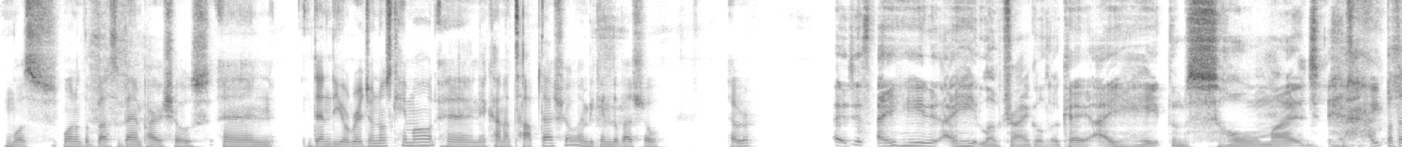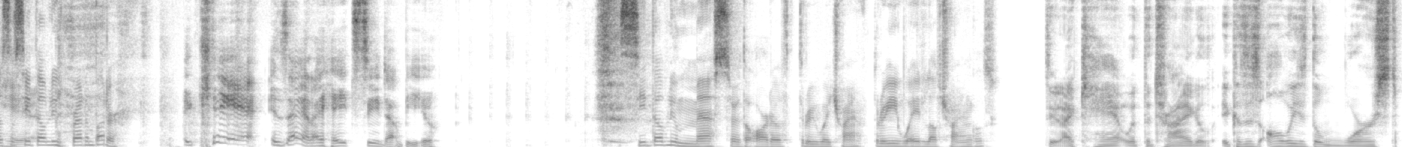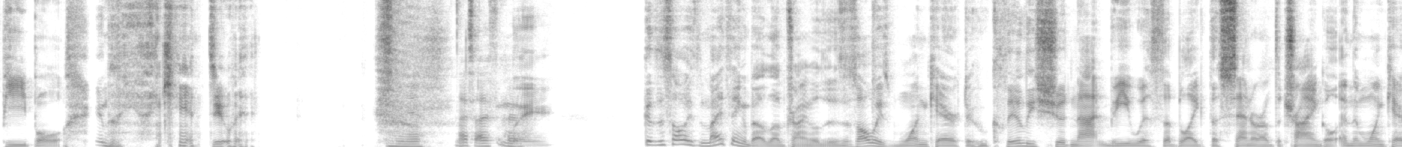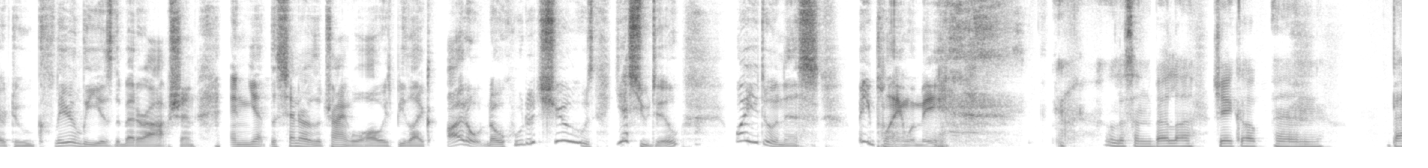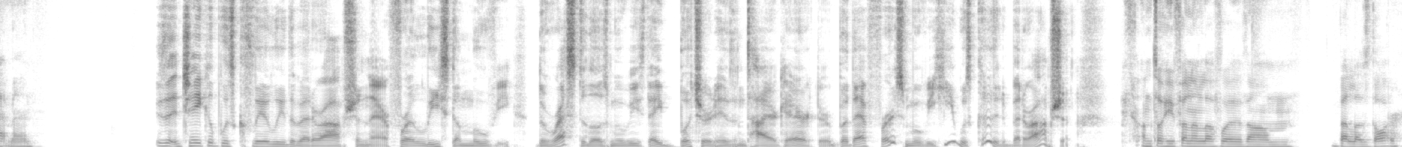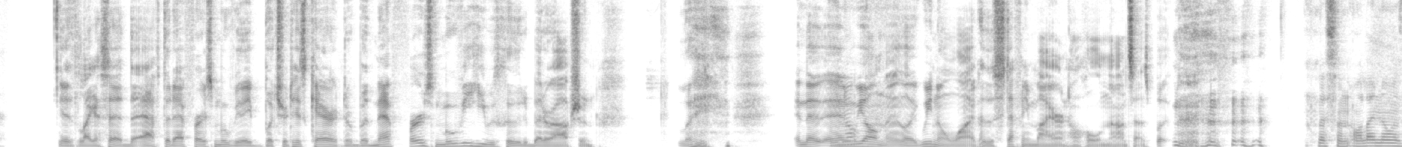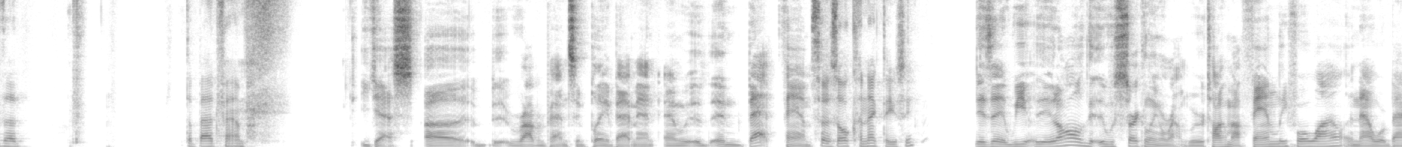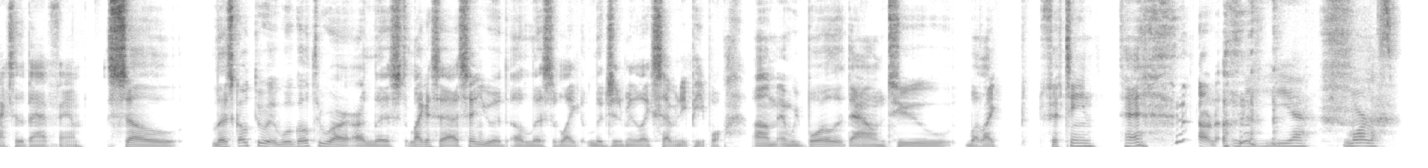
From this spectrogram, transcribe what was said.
was one of the best vampire shows, and then the originals came out, and it kind of topped that show and became the best show ever. I just I hate it. I hate love triangles. Okay, I hate them so much. I But that's the can't. CW's bread and butter. I can't. Is that? I hate CW. CW mastered the art of three way tri- three way love triangles. Dude, I can't with the triangle eh, because it's always the worst people, and like, I can't do it. Yeah, that's I. I Like, because it's always my thing about love triangles is it's always one character who clearly should not be with the like the center of the triangle, and then one character who clearly is the better option, and yet the center of the triangle will always be like, I don't know who to choose. Yes, you do. Why are you doing this? Why are you playing with me? listen, Bella, Jacob, and Batman. is that Jacob was clearly the better option there for at least a movie. The rest of those movies, they butchered his entire character. But that first movie, he was clearly the better option. Until he fell in love with um Bella's daughter. It's like I said, after that first movie, they butchered his character. But in that first movie, he was clearly the better option. Like, and that, and know- we all know, like, we know why because of Stephanie Meyer and her whole nonsense. But Listen, all I know is that the Bat Fam. yes, uh, Robert Pattinson playing Batman, and and Bat Fam so it's all connected. You see? is it we it all it was circling around. We were talking about family for a while, and now we're back to the Bat Fam. So let's go through it. We'll go through our, our list. Like I said, I sent you a, a list of like legitimately like 70 people. Um, and we boiled it down to what, like 15, 10? I don't know. yeah, more or less.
